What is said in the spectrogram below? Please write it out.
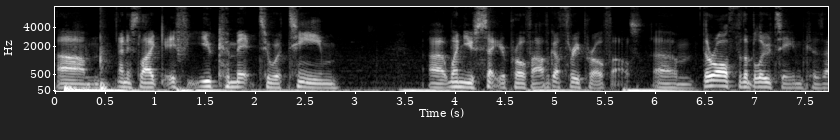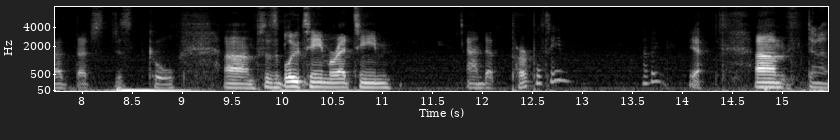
Um, and it's like if you commit to a team uh, when you set your profile. I've got three profiles. Um, they're all for the blue team because that, that's just cool. Um, so there's a blue team, a red team, and a purple team. I think, yeah. Um, don't know.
